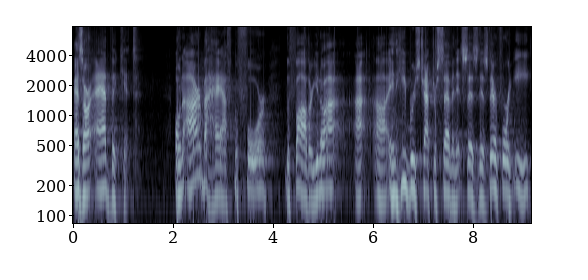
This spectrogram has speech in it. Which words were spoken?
as our advocate on our behalf before the Father. You know, I, uh, in Hebrews chapter 7, it says this Therefore, he,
